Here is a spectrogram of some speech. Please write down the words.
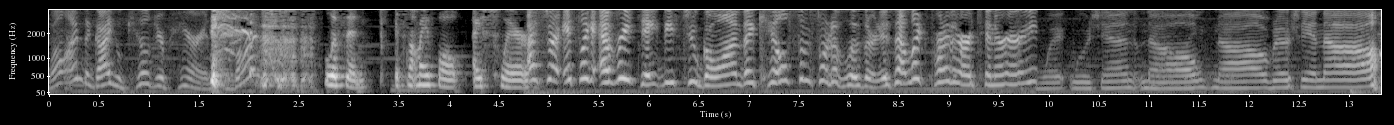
Well, I'm the guy who killed your parents. Listen, it's not my fault. I swear. I swear, it's like every date these two go on, they kill some sort of lizard. Is that like part of their itinerary? Wait, Wuxian? No, no, Wuxian, no.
